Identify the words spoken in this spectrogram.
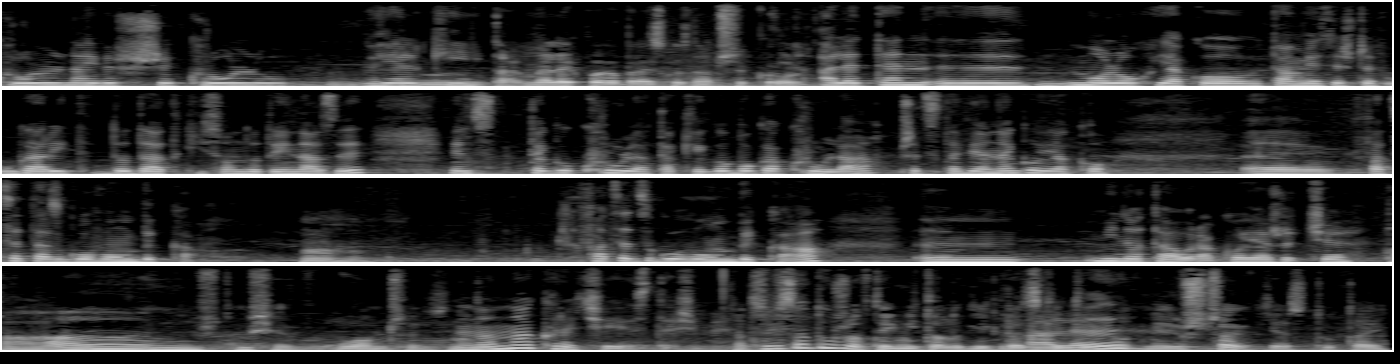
król najwyższy, król wielki. Mm, tak, Melek po hebrajsku znaczy król. Ale ten y, Moloch, jako tam jest jeszcze w Ugarit, dodatki są do tej nazwy, więc tego króla, takiego boga króla, przedstawianego jako e, faceta z głową byka. Mhm. Facet z głową byka, Minotaura, kojarzycie? A, już tu się łączy znowu. No na Krecie jesteśmy. A coś za dużo w tej mitologii greckiej Ale- tych odmian. Już trzech jest tutaj.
